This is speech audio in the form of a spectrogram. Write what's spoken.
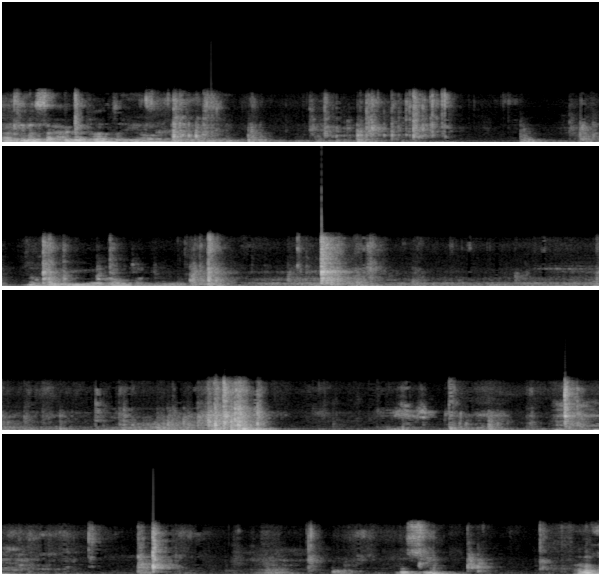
هاتي بس حاجة فيها تيار ناخد الراوتر ده. بصي هناخد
